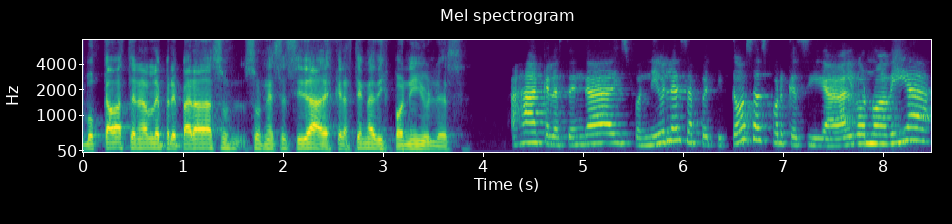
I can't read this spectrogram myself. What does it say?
buscabas tenerle preparadas sus, necesidades, que las tenga disponibles. Ajá, que las tenga disponibles, apetitosas, porque si algo no había,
